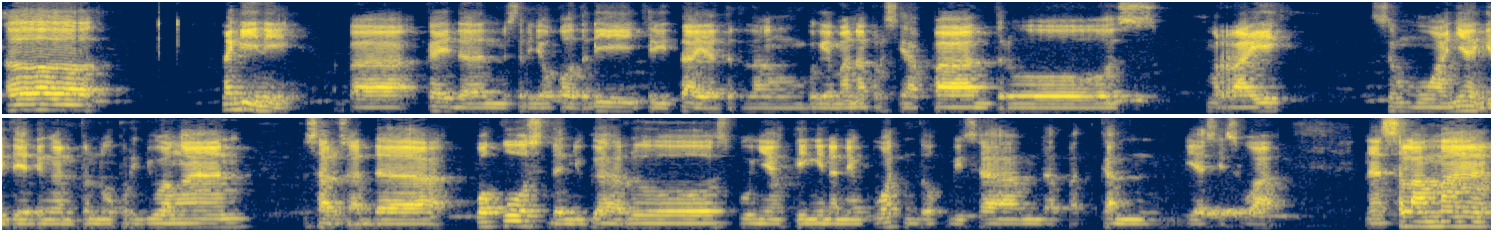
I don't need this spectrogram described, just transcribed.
uh, eh, lagi ini Pak Kai dan Mr. Joko tadi cerita ya tentang bagaimana persiapan terus meraih semuanya gitu ya dengan penuh perjuangan terus harus ada fokus dan juga harus punya keinginan yang kuat untuk bisa mendapatkan beasiswa. Nah, selama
